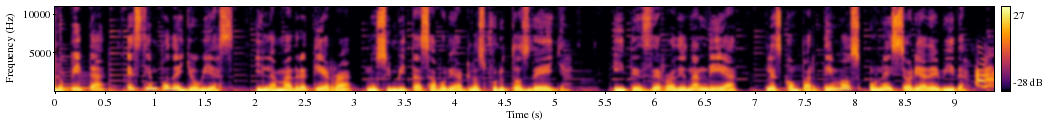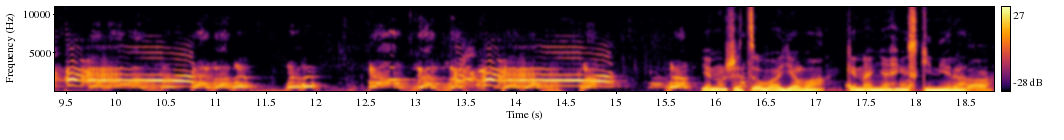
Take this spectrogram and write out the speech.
Lupita, es tiempo de lluvias y la Madre Tierra nos invita a saborear los frutos de ella. Y desde Radio Nandía les compartimos una historia de vida. Yaba, kinanya hiskinira.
